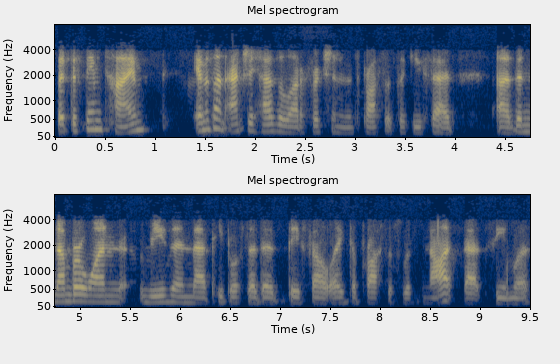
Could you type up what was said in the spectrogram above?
But at the same time, Amazon actually has a lot of friction in its process, like you said. Uh, the number one reason that people said that they felt like the process was not that seamless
